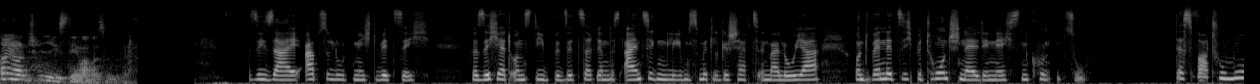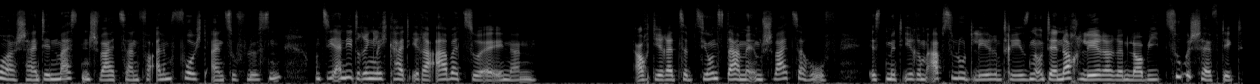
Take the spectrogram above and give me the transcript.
ein schwieriges Thema aussuchen. Sie sei absolut nicht witzig, versichert uns die Besitzerin des einzigen Lebensmittelgeschäfts in Maloja und wendet sich betont schnell den nächsten Kunden zu. Das Wort Humor scheint den meisten Schweizern vor allem Furcht einzuflößen und sie an die Dringlichkeit ihrer Arbeit zu erinnern. Auch die Rezeptionsdame im Schweizerhof ist mit ihrem absolut leeren Tresen und der noch leereren Lobby zu beschäftigt,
